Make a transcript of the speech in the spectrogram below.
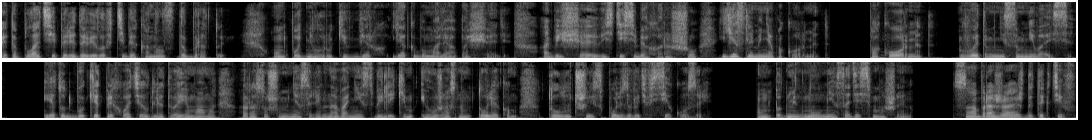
Это платье передавило в тебе канал с добротой. Он поднял руки вверх, якобы моля о пощаде. Обещаю вести себя хорошо, если меня покормят. Покормят. В этом не сомневайся. Я тут букет прихватил для твоей мамы. Раз уж у меня соревнование с великим и ужасным Толиком, то лучше использовать все козыри. Он подмигнул мне, садясь в машину. «Соображаешь, детектив»,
